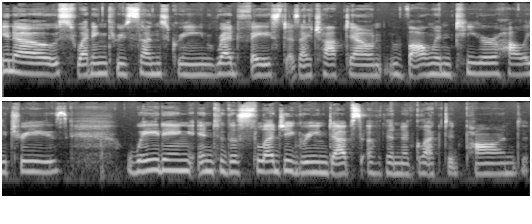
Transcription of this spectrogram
you know, sweating through sunscreen, red faced as I chop down volunteer holly trees, wading into the sludgy green depths of the neglected pond,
